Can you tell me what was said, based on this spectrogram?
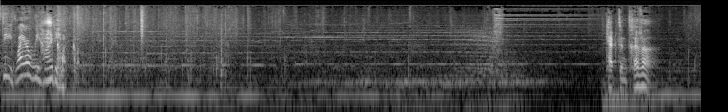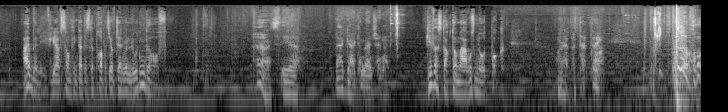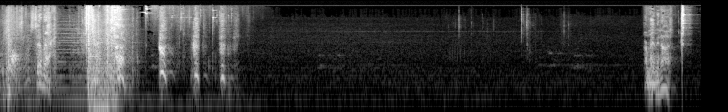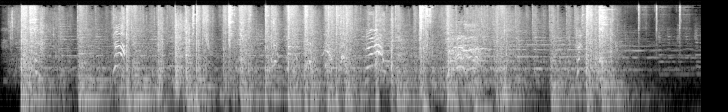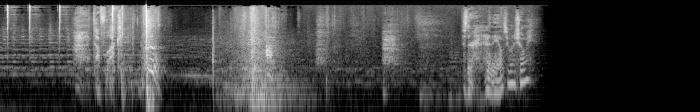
Steve, why are we hiding? Come on, come on. Captain Trevor. I believe you have something that is the property of General Ludendorff. Ah, it's the, uh, bad guy convention. Give us Dr. Maru's notebook. Where'd I put that thing? Stand back. Or maybe not. Tough luck. Is there anything else you want to show me?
